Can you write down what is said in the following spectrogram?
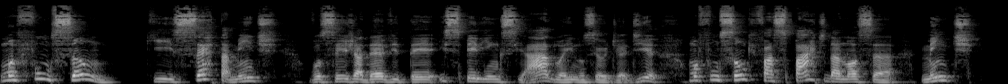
uma função que certamente você já deve ter experienciado aí no seu dia a dia, uma função que faz parte da nossa mente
